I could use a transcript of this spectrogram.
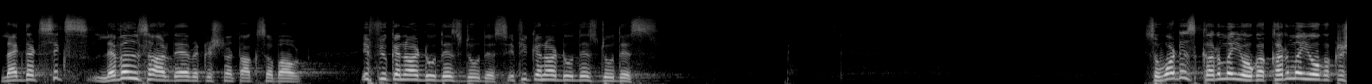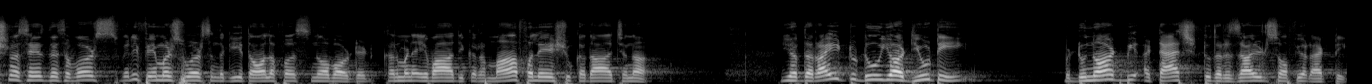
Like that, six levels are there where Krishna talks about. If you cannot do this, do this. If you cannot do this, do this. So, what is Karma Yoga? Karma Yoga, Krishna says, there's a verse, very famous verse in the Gita, all of us know about it. Karmana evadikara ma faleshu kadachana. You have the right to do your duty, but do not be attached to the results of your acting.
